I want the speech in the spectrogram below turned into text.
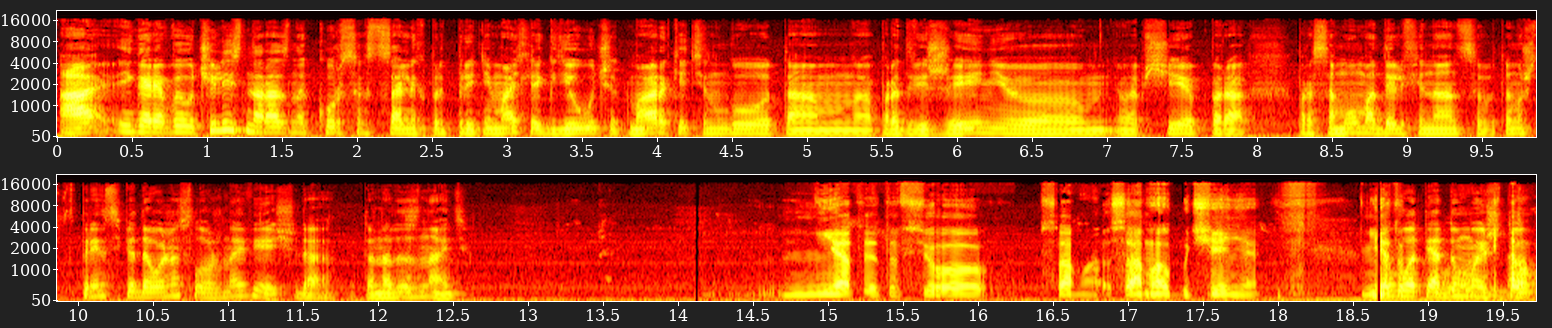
А, Игорь, а вы учились на разных курсах социальных предпринимателей, где учат маркетингу, там, продвижению, вообще про, про саму модель финансов? Потому что, в принципе, довольно сложная вещь, да, это надо знать. Нет, это все само, самообучение. Нет, ну вот, я думаю, что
